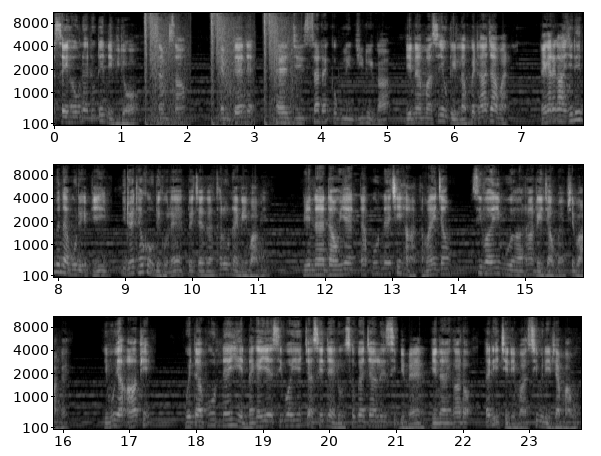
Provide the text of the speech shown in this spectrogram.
အစိမ်ဟုန်နဲ့တိုးတက်နေပြီးတော့ Samsung, MTN နဲ့ LG စတဲ့ကုမ္ပဏီကြီးတွေကဗီနမ်မှာစက်ရုပ်တွေလောက်ဖွက်ထားကြပါတယ်။နိုင်ငံတကာရင်းနှီးမြှုပ်နှံမှုတွေအပြင်ပြည်တွင်းထုတ်ကုန်တွေကိုလည်းတွေ့ကျင်စွာထုတ်လုပ်နိုင်နေပါပြီ။ဗီနမ်တောင်ရဲ့တပ်ဖို့နှဲချင်းဟာသမိုင်းကြောင်းစီးပွားရေးမူဝါဒတွေကြောင့်ပဲဖြစ်ပါတယ်။ဒီမူရအားဖြင့် ငွေတက်ဖို့နှဲရင်နိုင်ငံရဲ့စီးပွားရေးကျဆင်းတယ်လို့ဆိုပြကြလေးရှိပေမဲ့ပြည်နယ်ကတော့အဲ့ဒီအခြေအနေမှာရှိမနေပြန်ပါဘူး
